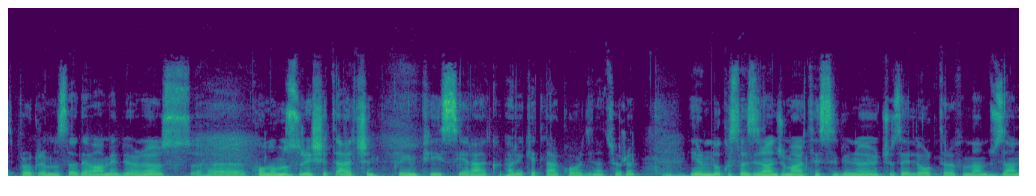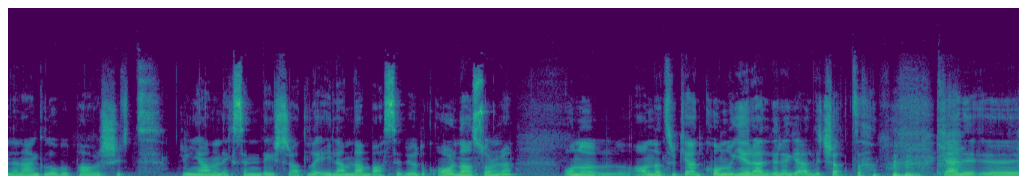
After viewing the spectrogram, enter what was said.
Evet programımızda devam ediyoruz. Ee, konumuz Reşit Elçin, Greenpeace Yerel Hareketler Koordinatörü. Hı hı. 29 Haziran Cumartesi günü 350 Org tarafından düzenlenen Global Power Shift Dünyanın Eksenini Değiştir adlı eylemden bahsediyorduk. Oradan sonra onu anlatırken konu yerellere geldi çattı. yani e,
